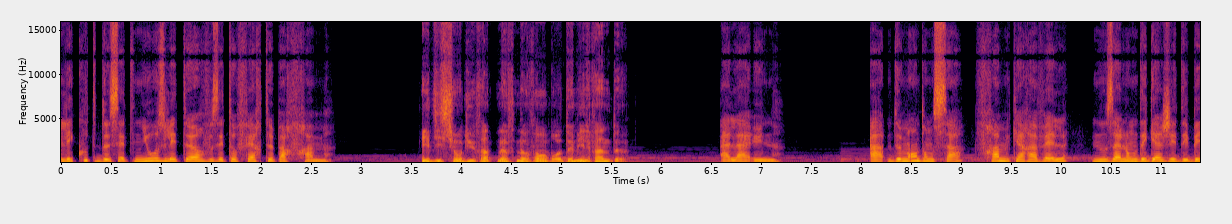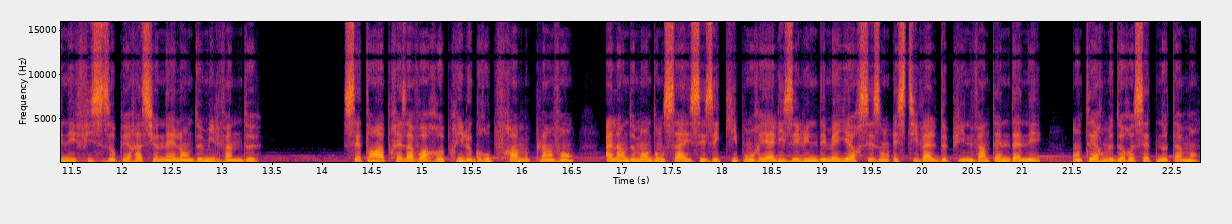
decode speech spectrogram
L'écoute de cette newsletter vous est offerte par Fram. Édition du 29 novembre 2022. À la une. À Demandons ça, Fram Caravelle, nous allons dégager des bénéfices opérationnels en 2022. Sept ans après avoir repris le groupe Fram plein vent, Alain de Mendonça et ses équipes ont réalisé l'une des meilleures saisons estivales depuis une vingtaine d'années, en termes de recettes notamment.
